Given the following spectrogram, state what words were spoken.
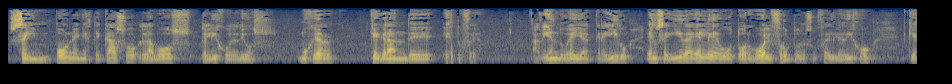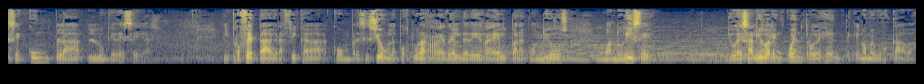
Se impone en este caso la voz del Hijo de Dios. Mujer, qué grande es tu fe. Habiendo ella creído, enseguida él le otorgó el fruto de su fe y le dijo que se cumpla lo que deseas. El profeta grafica con precisión la postura rebelde de Israel para con Dios cuando dice, yo he salido al encuentro de gente que no me buscaba,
